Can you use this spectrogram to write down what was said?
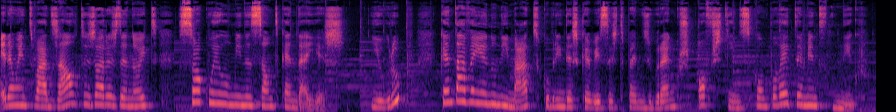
eram entoados a altas horas da noite só com a iluminação de candeias. E o grupo cantava em anonimato, cobrindo as cabeças de panos brancos ou vestindo-se completamente de negro.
